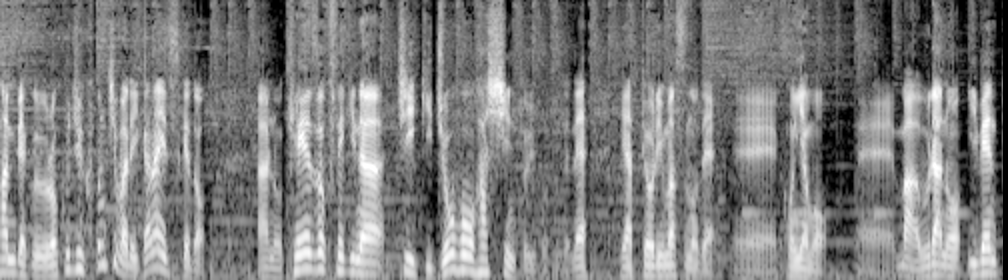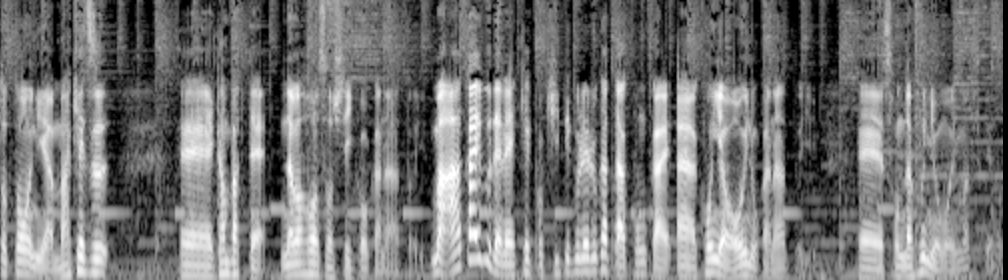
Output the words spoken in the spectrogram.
365日までいかないですけど、あの継続的な地域情報発信ということでね、やっておりますので、えー今夜も、えーまあ裏のイベント等には負けず、えー頑張って生放送していこうかなという、まあ、アーカイブでね結構聞いてくれる方は今回あ今夜は多いのかなという、えそんな風に思いますけどね。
